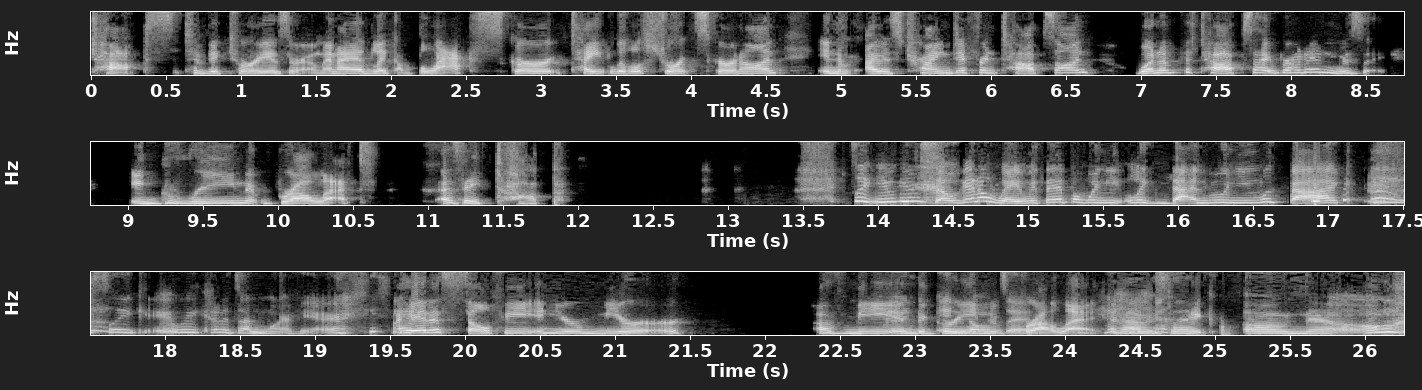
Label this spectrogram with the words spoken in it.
tops to Victoria's room. And I had like a black skirt, tight little short skirt on, and I was trying different tops on. One of the tops I brought in was a green bralette as a top. It's like you can so get away with it, but when you like then when you look back, it's like eh, we could have done more here. I had a selfie in your mirror of me in the green bralette, and I was like, "Oh no,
